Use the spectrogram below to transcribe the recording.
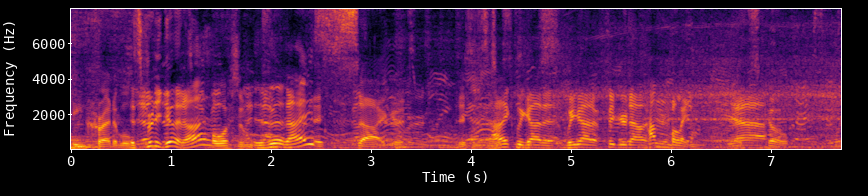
Incredible. It's pretty good, huh? Awesome. Isn't it nice? It's so good. This is I think we got it. We got it figured out. here. humbling. Yeah. It's cool.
